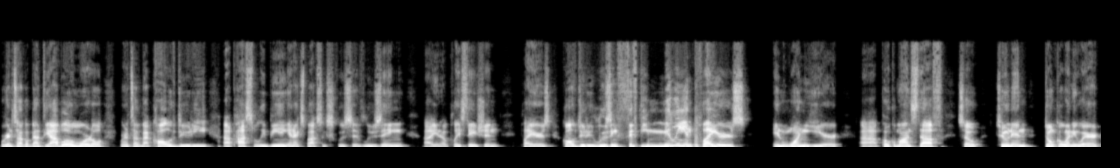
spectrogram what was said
We're going to talk about Diablo Immortal. We're going to talk about Call of Duty, uh, possibly being an Xbox exclusive, losing, uh, you know, PlayStation players. Call of Duty losing 50 million players in one year. Uh, Pokemon stuff. So tune in. Don't go anywhere.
